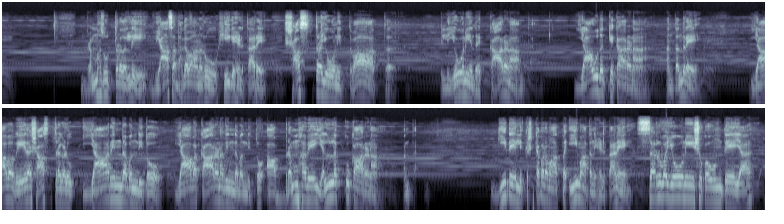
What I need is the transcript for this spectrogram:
ಬ್ರಹ್ಮಸೂತ್ರದಲ್ಲಿ ವ್ಯಾಸ ಭಗವಾನರು ಹೀಗೆ ಹೇಳ್ತಾರೆ, ಶಾಸ್ತ್ರಯೋನಿತ್ವಾತ್. ಇಲ್ಲಿ ಯೋನಿ ಅಂದರೆ ಕಾರಣ ಅಂತ. ಯಾವುದಕ್ಕೆ ಕಾರಣ ಅಂತಂದ್ರೆ ಯಾವ ವೇದಶಾಸ್ತ್ರಗಳು ಯಾರಿಂದ ಬಂದಿತೋ, ಯಾವ ಕಾರಣದಿಂದ ಬಂದಿತ್ತೋ ಆ ಬ್ರಹ್ಮವೇ ಎಲ್ಲಕ್ಕೂ ಕಾರಣ ಅಂತ. ಗೀತೆಯಲ್ಲಿ ಕೃಷ್ಣ ಪರಮಾತ್ಮ ಈ ಮಾತನ್ನು ಹೇಳ್ತಾನೆ ಸರ್ವಯೋನೀಷು ಕೌಂತೆಯ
